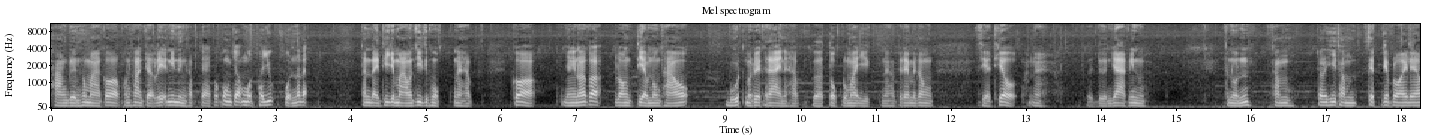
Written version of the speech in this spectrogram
ทางเดินเข้ามาก็ค่อนข้างจะเละนิดนึงครับ แต่ก็คงจะหมดพายุฝนนั่นแหละท่านใดที่จะมาวันที่สิบหกนะครับ ก็อย่างน้อยก็ลองเตรียมรองเท้าบูทมาด้วยก็ได้นะครับเผื่อตกลงมาอีกนะครับ จะได้ไม่ต้องเสียเที่ยวนะเผื่อเดินยากนิดนึง ถนนทำเจ้าหน้าที่ทำเสร็จเรียบร้อยแล้ว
